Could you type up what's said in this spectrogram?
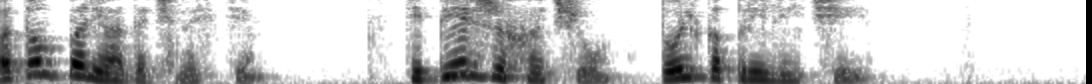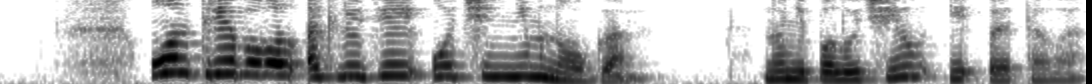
потом порядочности. Теперь же хочу только приличий». Он требовал от людей очень немного, но не получил и этого.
